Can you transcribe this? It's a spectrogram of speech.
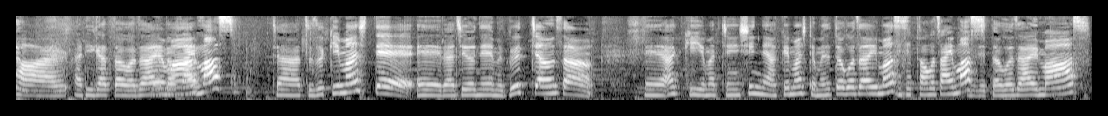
はい。ありがとうございます。じゃあ続きまして、えーラジオネームぐっちゃんさん、えー、アッキーゆまちん新年明けましておめでとうございますありがとうございまおめですとうございます。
